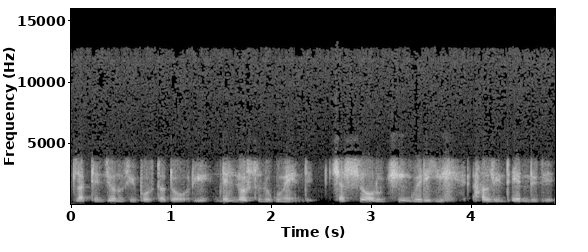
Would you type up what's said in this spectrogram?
l'attenzione sui portatori nel nostro documento c'è solo cinque righe all'interno di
